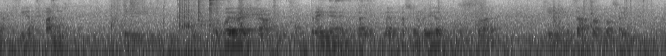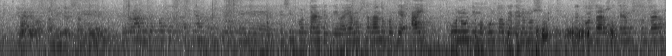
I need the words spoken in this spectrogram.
Argentina, de España, y se puede ver, está en trailer, está la educación pedida.com.ar y está pronto a salir quedaría bastante interesante. Eh, perdona que te corte, Sebastián, pero es que eh, es importante que vayamos cerrando porque hay un último punto que tenemos que contaros, que queremos contaros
